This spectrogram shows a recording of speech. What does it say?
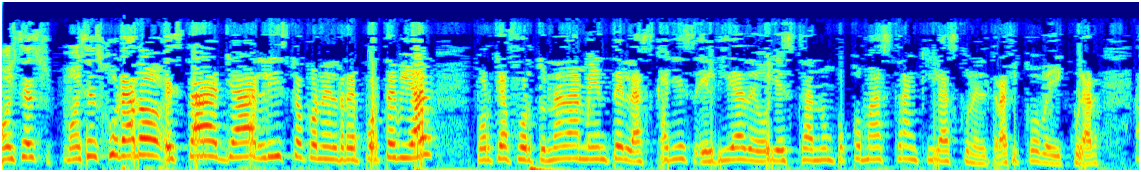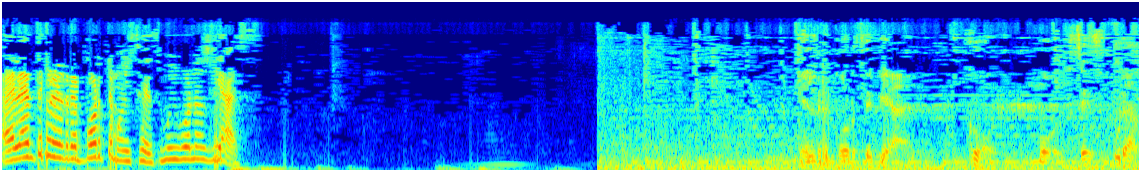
Moisés, Moisés Jurado está ya listo con el reporte vial porque afortunadamente las calles el día de hoy están un poco más tranquilas con el tráfico vehicular. Adelante con el reporte, Moisés. Muy buenos días. El reporte vial con Moisés Jurado.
